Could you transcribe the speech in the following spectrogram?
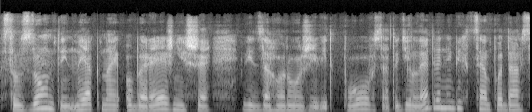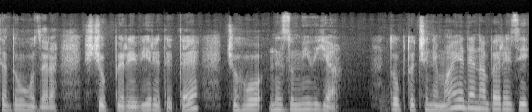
Созонтий якнайобережніше від загорожі відповз, а тоді ледве не бігцем подався до озера, щоб перевірити те, чого не зумів я, тобто, чи немає де на березі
